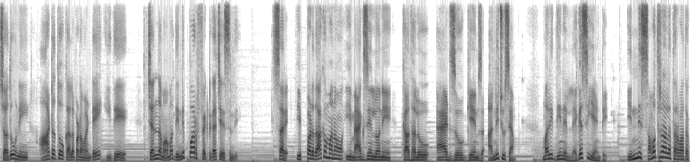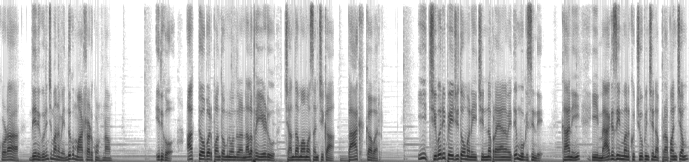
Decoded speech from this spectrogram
చదువుని ఆటతో కలపడం అంటే ఇదే. చందమామ దీన్ని పర్ఫెక్ట్గా చేసింది. సరే ఇప్పటిదాకా మనం ఈ మ్యాగజైన్లోని కథలు యాడ్స్ గేమ్స్ అన్నీ చూశాం. మరి దీని లెగసీ ఏంటి? ఇన్ని సంవత్సరాల తర్వాత కూడా దీని గురించి మనం ఎందుకు మాట్లాడుకుంటున్నాం? ఇదిగో అక్టోబర్ పంతొమ్మిది వందల నలభై ఏడు చందమామ సంచిక బ్యాక్ కవర్. ఈ చివరి పేజీతో మన ఈ చిన్న ప్రయాణమైతే ముగిసింది. కానీ ఈ మ్యాగజైన్ మనకు చూపించిన ప్రపంచం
